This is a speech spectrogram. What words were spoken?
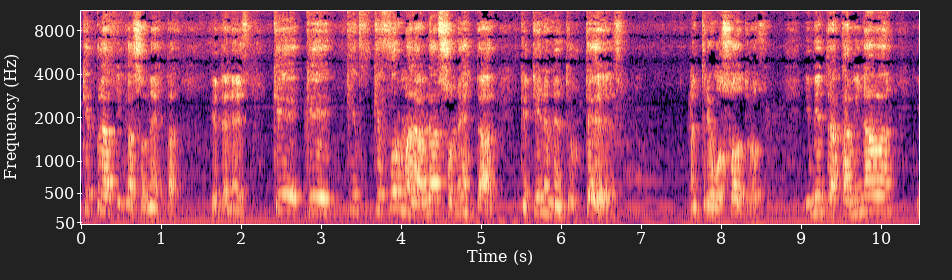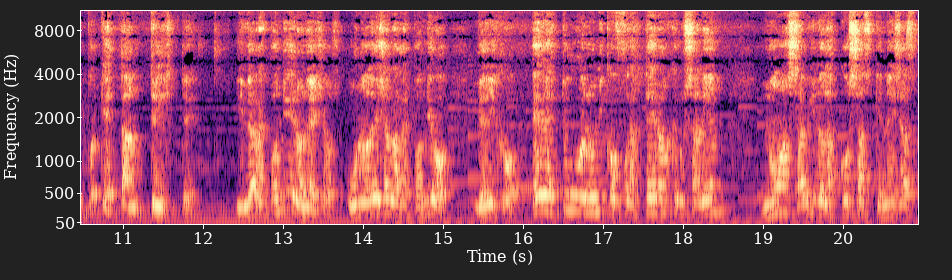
¿qué pláticas son estas que tenés? ¿Qué, qué, qué, qué forma de hablar son estas que tienen entre ustedes, entre vosotros? Y mientras caminaban, ¿y por qué es tan triste? Y le respondieron ellos, uno de ellos le respondió, le dijo, ¿eres tú el único forastero en Jerusalén? ¿No has sabido las cosas que en ellas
